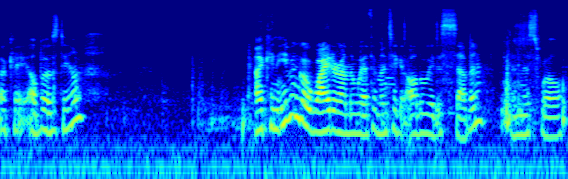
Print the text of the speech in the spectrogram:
Okay, elbows down. I can even go wider on the width. I'm going to take it all the way to 7, and this will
